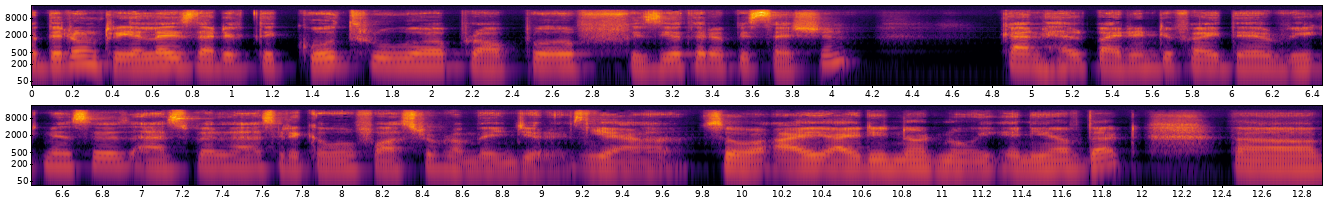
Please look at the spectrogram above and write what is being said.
but they don't realize that if they go through a proper physiotherapy session, can help identify their weaknesses as well as recover faster from the injuries. Yeah, so I I did not know any of that. Uh,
